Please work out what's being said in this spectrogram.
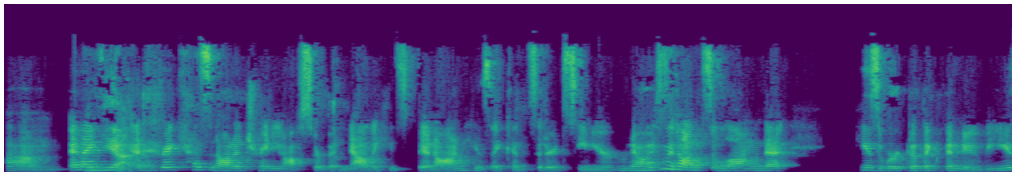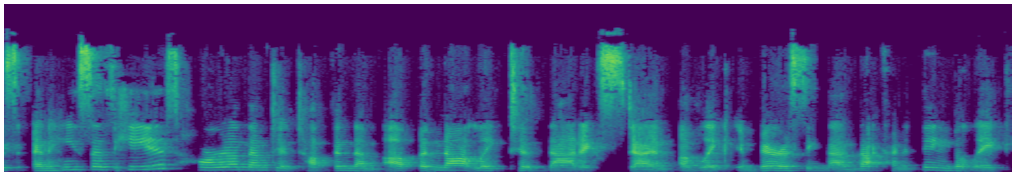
Um, and I think and Rick has not a training officer, but now that he's been on, he's like considered senior. Now he's been on so long that he's worked with like the newbies and he says he is hard on them to toughen them up but not like to that extent of like embarrassing them that kind of thing but like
